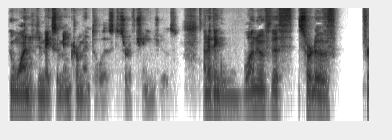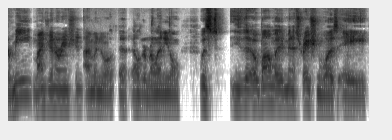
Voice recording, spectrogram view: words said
who wanted to make some incrementalist sort of changes. And I think one of the th- sort of, for me, my generation, I'm an elder millennial, was the Obama administration was a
